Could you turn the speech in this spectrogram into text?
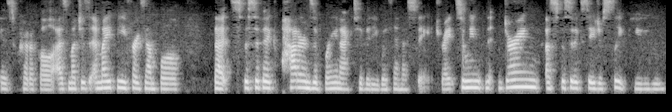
is critical as much as it might be, for example, that specific patterns of brain activity within a stage, right? So we, during a specific stage of sleep, you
